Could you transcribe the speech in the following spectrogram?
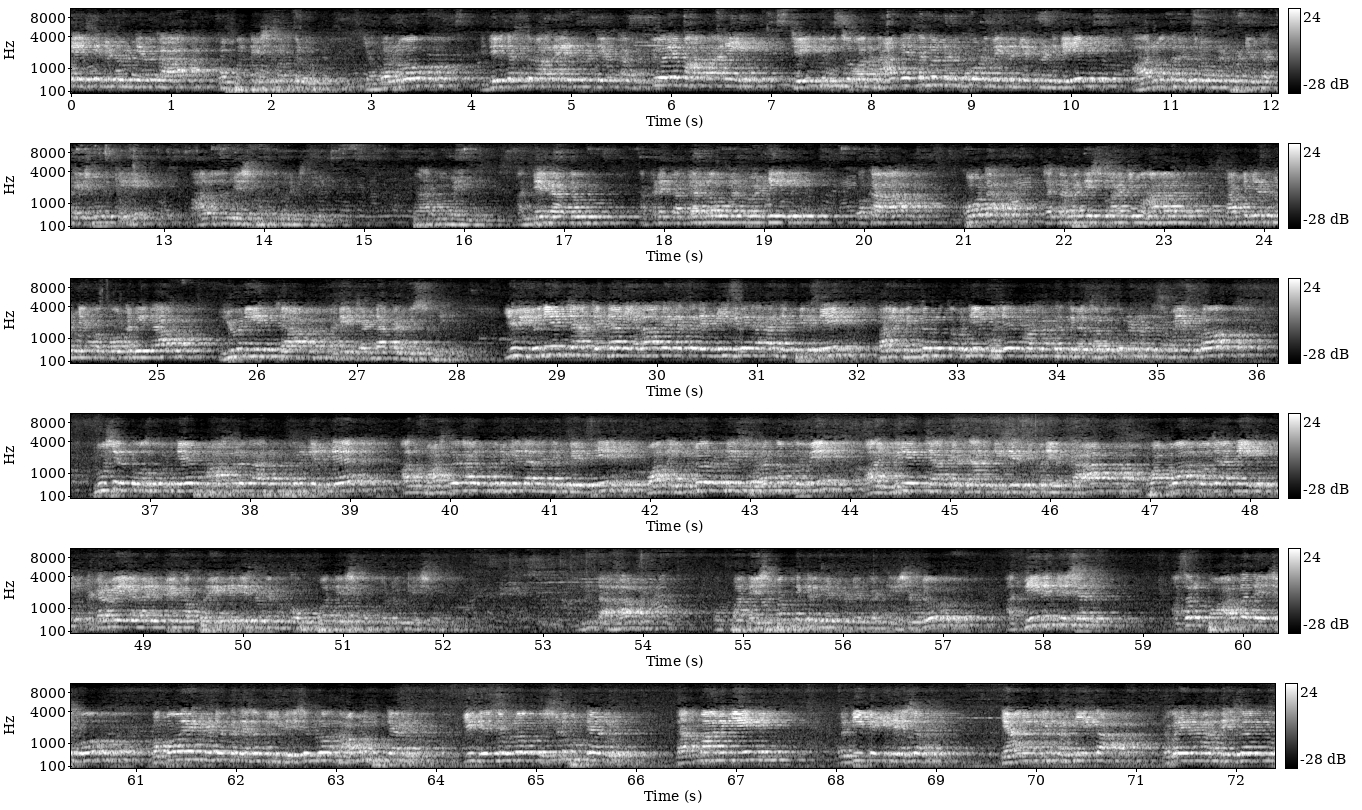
చేసినటువంటి యొక్క గొప్ప దేశభక్తుడు ఎవరో విదేశస్తురాలైనటువంటి యొక్క విక్టోరియా మహారాణి జయంతి ఉత్సవాలు నా దేశంలో నడుపుకోవడం ఏంటనేటువంటిది ఆరో తరగతిలో ఉన్నటువంటి యొక్క కేశవుడికి ఆ రోజు దేశభక్తి గురించి ప్రారంభమైంది. అంతేకాదు అక్కడే దగ్గరలో ఉన్నటువంటి ఒక కోట ఛత్రపతి శివాజీ మహారాజ్ స్థాపించినటువంటి ఒక కోట మీద యూనియన్ జాబ్ అనే జెండా కనిపిస్తుంది. ఈ యూనియన్ జెండాని ఎలాగైనా సరే తీసివేయాలని చెప్పేసి తన మిత్రులతోటి ఉదయం మాట్లాడుతున్న చదువుకున్నటువంటి సమయంలో ట్యూషన్కి వస్తుంటే మాస్టర్ గారు ఊరికి వెళ్తే అది మాస్టర్ గారు ఊరికి వెళ్ళారని చెప్పేసి వాళ్ళ ఇంట్లో నుండి సొరంగం తవ్వి ఆ యూనియన్ జాబ్ తీసేసి మన యొక్క భగవాన్ ధ్వజాన్ని ఎక్కడ వేయాలని యొక్క ప్రయత్నం చేసినటువంటి గొప్ప దేశభక్తుడు కేశవుడు. ఇంత గొప్ప దేశభక్తి కలిగినటువంటి యొక్క కేశవుడు అధ్యయనం చేశాడు. అసలు భారతదేశము గొప్పమైనటువంటి యొక్క దేశం. ఈ దేశంలో రాముడు పుట్టాడు. ఈ దేశంలో కృష్ణుడు పుట్టాడు. ధర్మానికి ప్రతీక ఈ దేశం. జ్ఞానానికి ప్రతీక. ఎవరైనా మన దేశానికి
